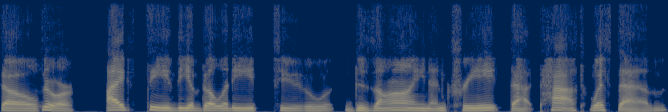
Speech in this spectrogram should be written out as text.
So Sure. I see the ability to design and create that path with them,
